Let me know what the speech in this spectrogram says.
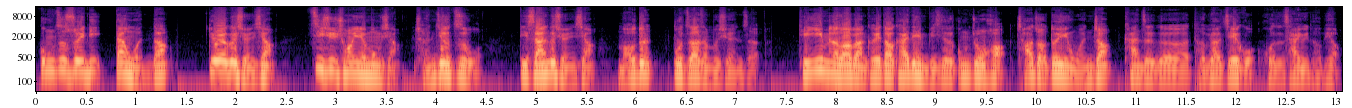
工资虽低但稳当；第二个选项，继续创业梦想，成就自我；第三个选项，矛盾，不知道怎么选择。听音频的老板可以到开店笔记的公众号查找对应文章，看这个投票结果或者参与投票。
